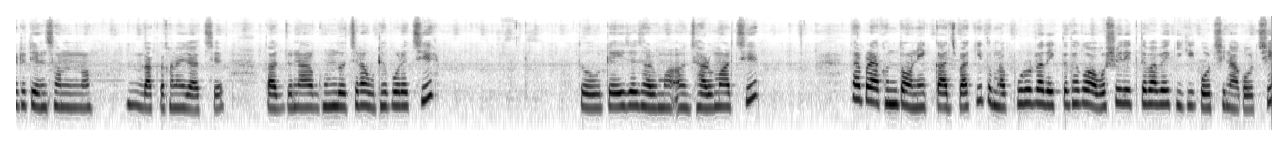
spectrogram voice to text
একটা টেনশন ডাক্তারখানায় যাচ্ছে, তার জন্য আর ঘুম ধরছে না, উঠে পড়েছি। তো উঠেই যে ঝাড়ু ঝাড়ু মারছি। তারপর এখন তো অনেক কাজ বাকি, তোমরা পুরোটা দেখতে থাকো, অবশ্যই দেখতে পাবে কি কি করছি, না করছি।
